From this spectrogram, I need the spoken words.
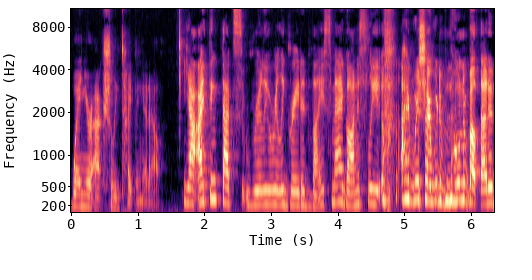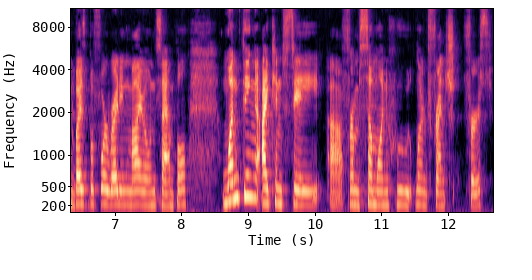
when you're actually typing it out. Yeah, I think that's really, really great advice, Meg. Honestly, I wish I would have known about that advice before writing my own sample. One thing I can say uh, from someone who learned French first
